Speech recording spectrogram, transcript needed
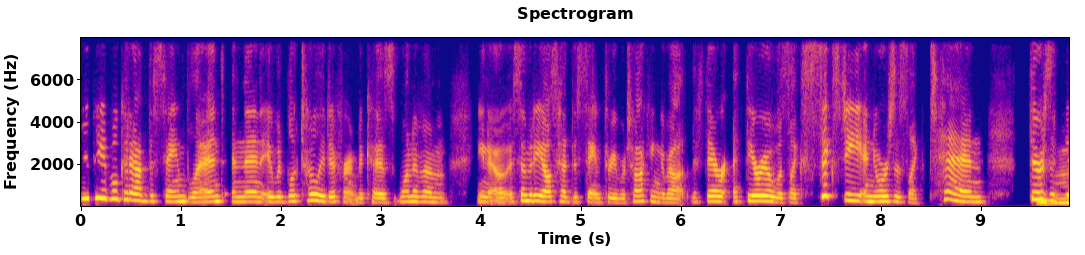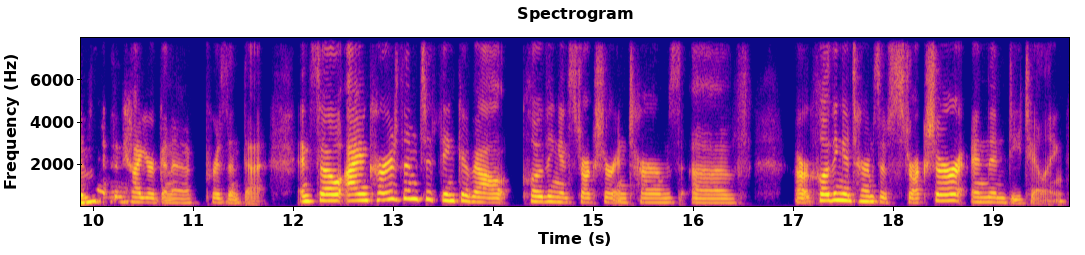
yeah. two people could have the same blend and then it would look totally different because one of them, you know, if somebody else had the same three we're talking about, if their ethereal was like 60 and yours is like 10, there's mm-hmm. a difference in how you're going to present that. And so I encourage them to think about clothing and structure in terms of or clothing in terms of structure and then detailing.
